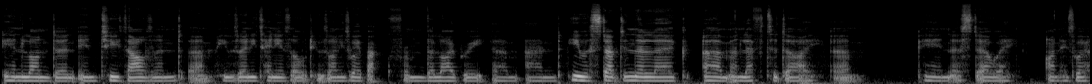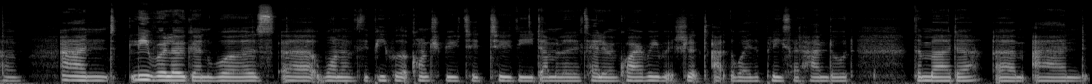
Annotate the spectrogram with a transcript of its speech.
in London in 2000. Um, he was only 10 years old. He was on his way back from the library um, and he was stabbed in the leg um, and left to die um, in a stairway on his way home and Leroy Logan was uh, one of the people that contributed to the Damilola Taylor inquiry, which looked at the way the police had handled the murder um, and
